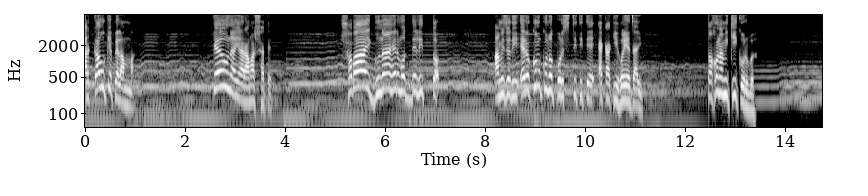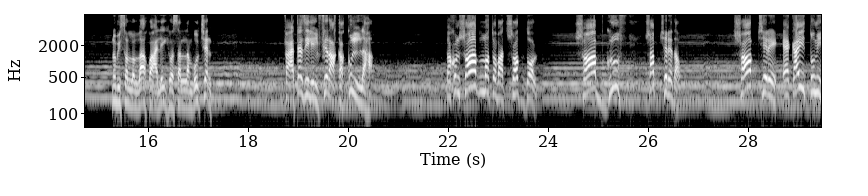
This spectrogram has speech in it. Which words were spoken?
আর কাউকে পেলাম না, কেউ নাই আর আমার সাথে সবাই গুনাহের মধ্যে লিপ্ত। আমি যদি এরকম কোনো পরিস্থিতিতে একাকী হয়ে যাই, তখন আমি কি করব? নবী সাল্লাল্লাহু আলাইহি ওয়াসাল্লাম বলছেন তখন সব মতবাদ, সব দল, সব গ্রুপ, সব ছেড়ে দাও। সব ছেড়ে একাই তুমি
